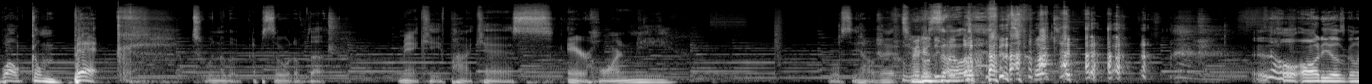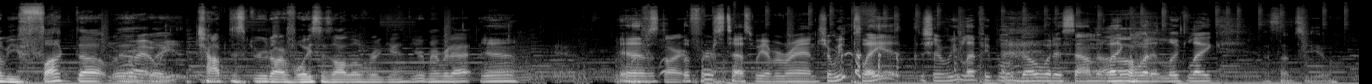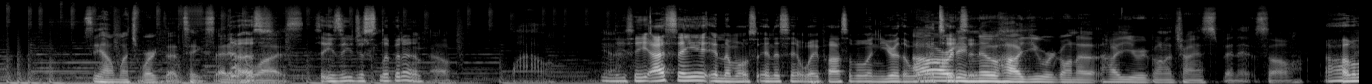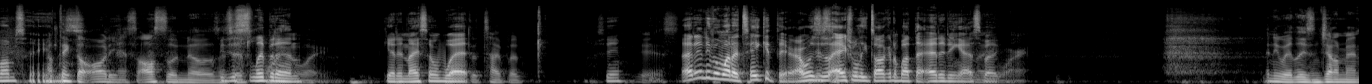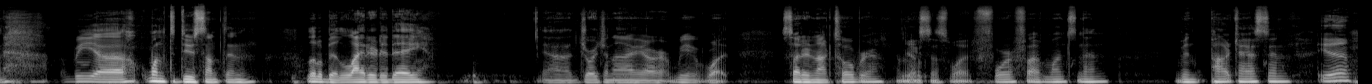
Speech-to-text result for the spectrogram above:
Welcome back to another episode of the Man Cave Podcast. Air horn me. We'll see how that turns out. the whole audio is gonna be fucked up. man. Right, Like, we- chopped and screwed our voices all over again. You remember that? Yeah. Yeah, Rough start. the first test we ever ran. Should we play it? Should we let people know what it sounded like Oh. and what it looked like? That's up to you. See how much work that takes editing Yes. wise. It's easy, you just slip it in. Oh, wow. You see, I say it in the most innocent way possible, and you're the one I already takes it. knew how you were gonna how you were gonna try and spin it. So All I'm saying I think the audience also knows. You just slip it in. like, get it nice and wet. the type of See, yes. I didn't even want to take it there. I was just actually talking about the editing No, aspect. weren't. Anyway, ladies and gentlemen, we uh, wanted to do something little bit lighter today. Uh, George and I are we what started in October. That Yep. makes us what four or five months then. We've been podcasting. Yeah,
